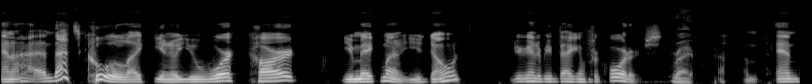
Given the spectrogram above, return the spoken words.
and I, and that's cool. Like you know, you work hard, you make money. You don't, you're going to be begging for quarters. Right. Um, and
